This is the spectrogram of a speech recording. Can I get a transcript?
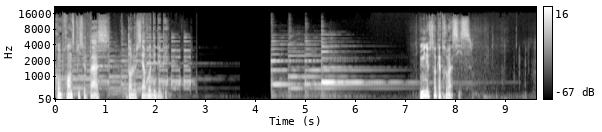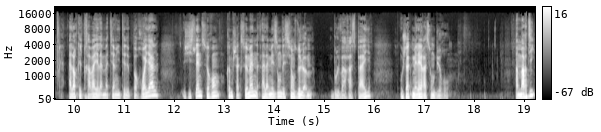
comprendre ce qui se passe dans le cerveau des bébés. 1986. Alors qu'elle travaille à la maternité de Port-Royal, Ghislaine se rend, comme chaque semaine, à la Maison des sciences de l'homme, boulevard Raspail, où Jacques Meller a son bureau. Un mardi,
